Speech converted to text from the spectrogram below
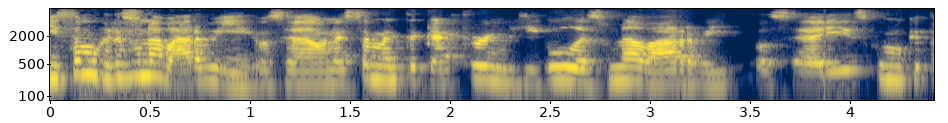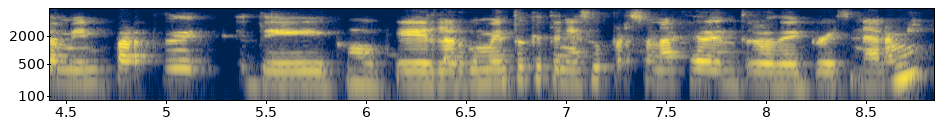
y esta mujer es una Barbie, o sea, honestamente, Catherine Hegel es una Barbie, o sea, y es como que también parte de, de como que el argumento que tenía su personaje dentro de Grey's Anatomy,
